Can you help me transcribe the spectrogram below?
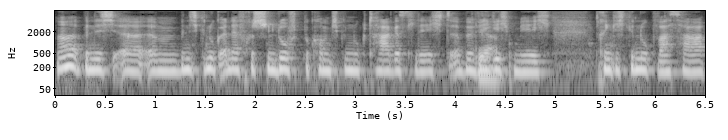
Ne? Bin, ich, äh, ähm, bin ich genug an der frischen Luft? Bekomme ich genug Tageslicht? Äh, bewege ja. ich mich? Trinke ich genug Wasser?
